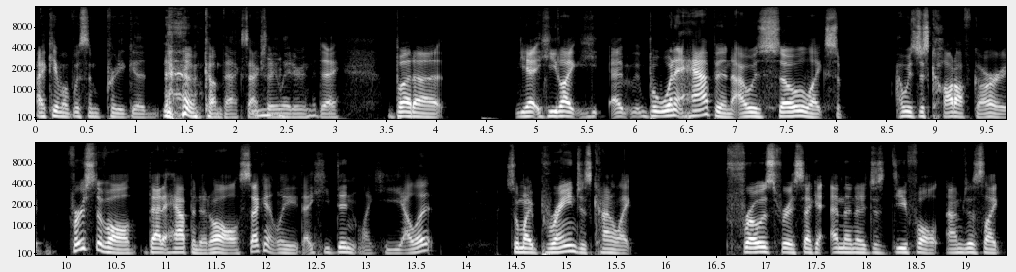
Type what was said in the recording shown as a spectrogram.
I came up with some pretty good comebacks actually later in the day, but uh, yeah, he like, he, uh, but when it happened, I was so like, sup- I was just caught off guard. First of all, that it happened at all. Secondly, that he didn't like yell it, so my brain just kind of like froze for a second, and then it just default. I'm just like,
